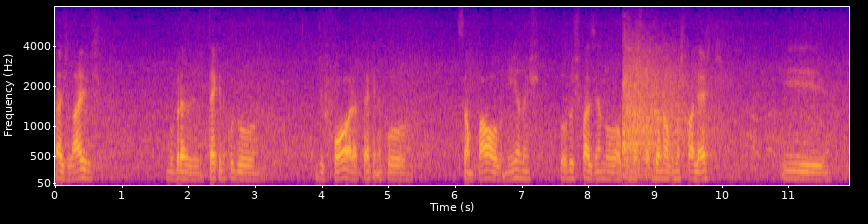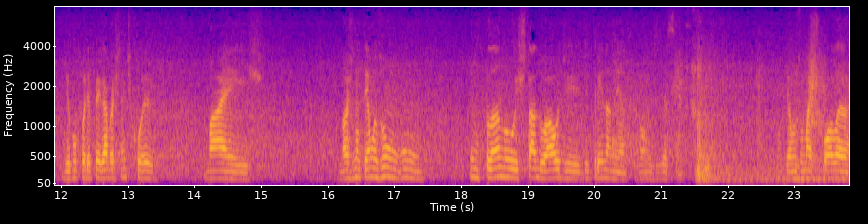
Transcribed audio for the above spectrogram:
as lives no Brasil, técnico do de fora, técnico São Paulo, Minas, todos fazendo algumas, dando algumas palestras e para poder pegar bastante coisa mas nós não temos um, um, um plano estadual de, de, treinamento, vamos dizer assim. Temos uma escola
